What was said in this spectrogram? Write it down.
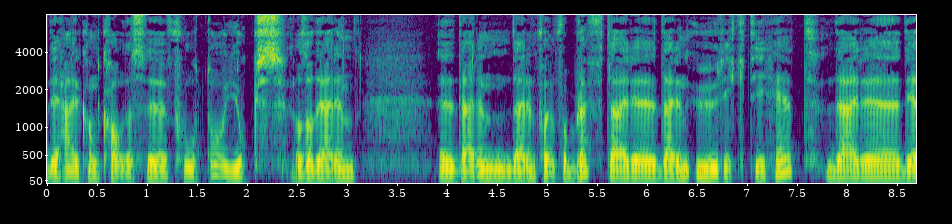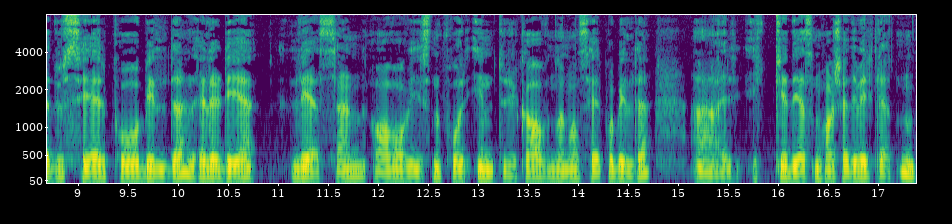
det her kan kalles eh, fotojuks. Altså det er en, eh, det er en, det er en form for bløff. Det er, det er, en uriktighet. Det er det du ser på bildet, eller det leseren av avisen får inntrykk av når man ser på bildet, er ikke det som har skjedd i virkeligheten.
